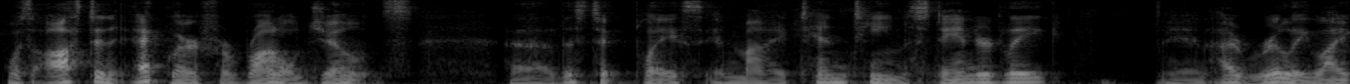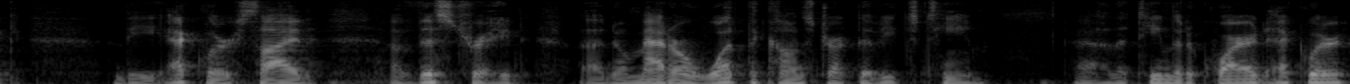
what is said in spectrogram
was Austin Ekeler for Ronald Jones. Uh, this took place in my 10 team standard league. And I really like the Ekeler side of this trade, uh, no matter what the construct of each team. Uh, the team that acquired Ekeler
